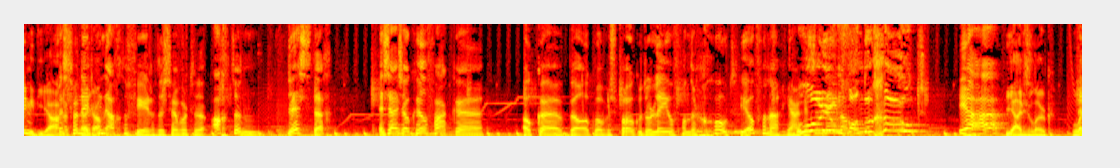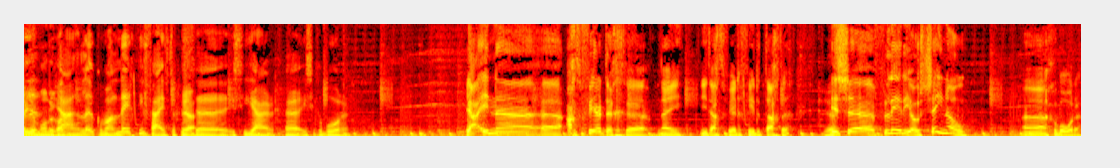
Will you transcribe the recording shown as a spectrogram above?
Jager. Dat is van Kijk aan. 1948, dus zij wordt eh, 68. En zij is ook heel vaak eh, ook, eh, wel, ook wel besproken door Leo van der Groot. Die ook vandaag jarig is. Leo Nederland- van der Groot! Ja. Ja, die is leuk. Leo een- van der Groot. Ja, een leuke man. 1950 Ja. is, eh, is hij jarig, eh, is hij geboren. Ja, in eh, eh, 48, eh, nee, niet 48, 84, is eh, Valerio Seno eh, geboren.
